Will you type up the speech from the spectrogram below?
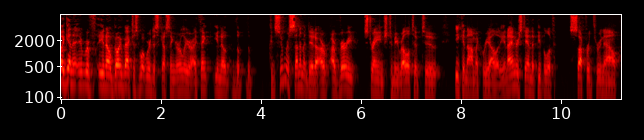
again, it, you know, going back to what we were discussing earlier, I think you know the, the consumer sentiment data are, are very strange to me relative to economic reality. And I understand that people have suffered through now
